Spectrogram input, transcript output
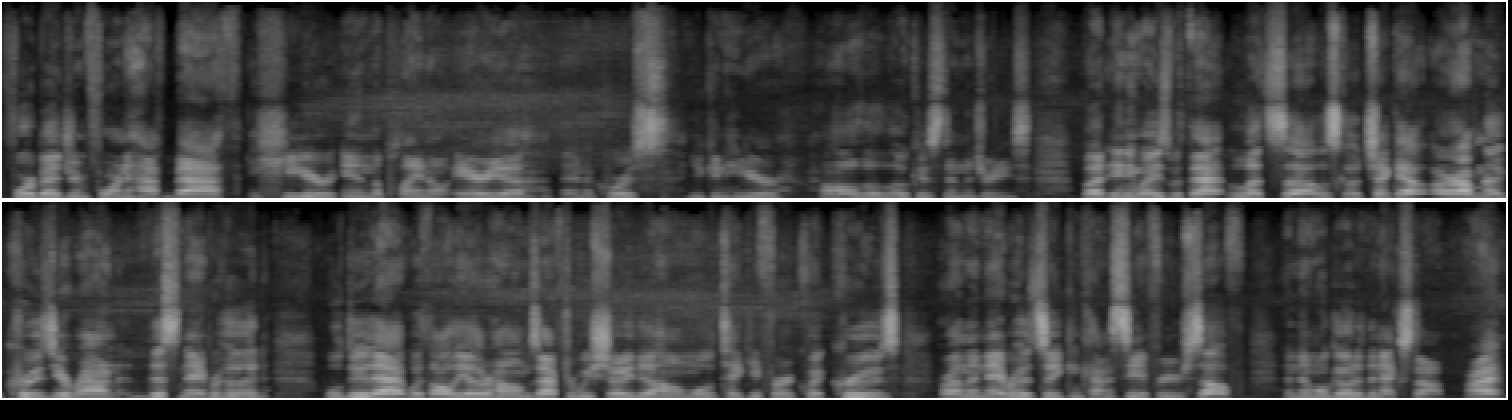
four bedroom, four and a half bath here in the Plano area. And of course, you can hear all the locusts in the trees. But anyways, with that, let's uh, let's go check out, or I'm gonna cruise you around this neighborhood. We'll do that with all the other homes. After we show you the home, we'll take you for a quick cruise around the neighborhood so you can kind of see it for yourself. And then we'll go to the next stop. All right,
